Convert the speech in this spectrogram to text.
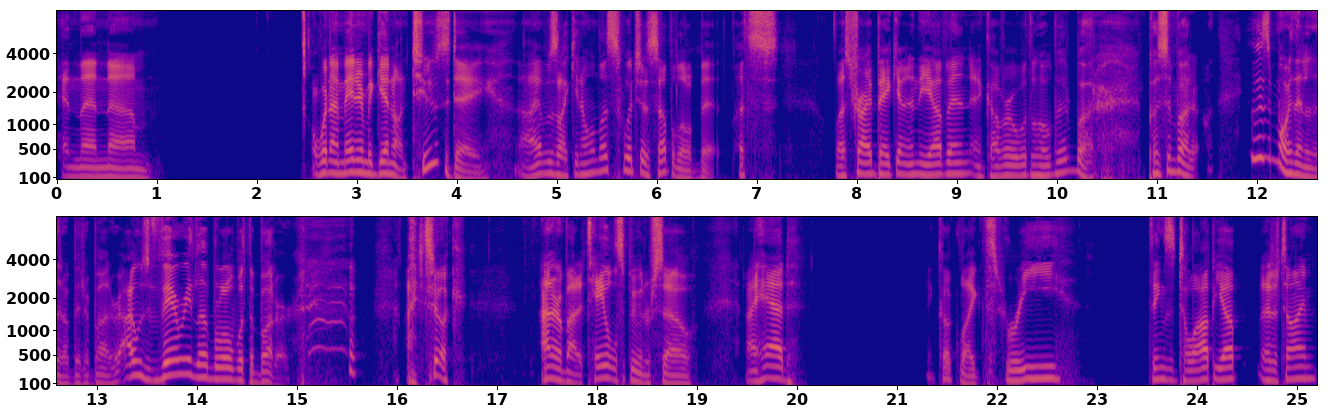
And then um, when I made him again on Tuesday, I was like, you know, let's switch this up a little bit. Let's let's try baking in the oven and cover it with a little bit of butter. Put some butter. It was more than a little bit of butter. I was very liberal with the butter. I took, I don't know, about a tablespoon or so. I had, I cooked like three things of tilapia up at a time.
